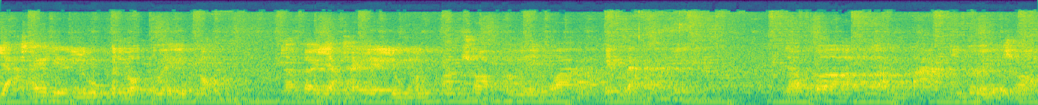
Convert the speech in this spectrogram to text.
อยากให้เรียนรู้กับรถตัวเองก่อนแล้วก็อยากให้เรียนรู้กับความชอบตัวเองว่าเป็นแบบไหนแล้วก็ทำตามที่ตัวเองชอบ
